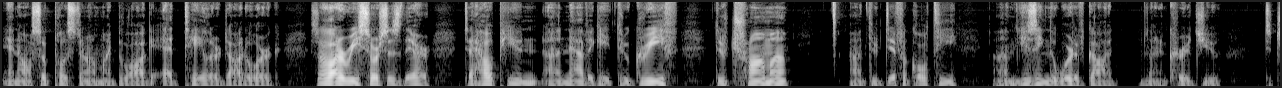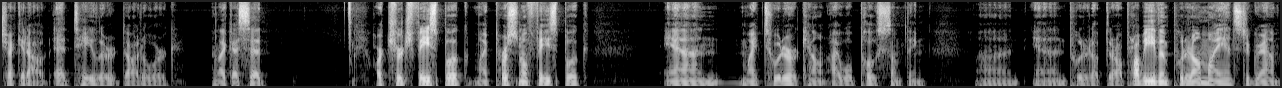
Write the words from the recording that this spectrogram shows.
and also post it on my blog, edtaylor.org. There's a lot of resources there to help you uh, navigate through grief, through trauma, uh, through difficulty, um, using the Word of God. I encourage you to check it out, edtaylor.org. And like I said, our church Facebook, my personal Facebook, and my Twitter account, I will post something uh, and put it up there. I'll probably even put it on my Instagram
